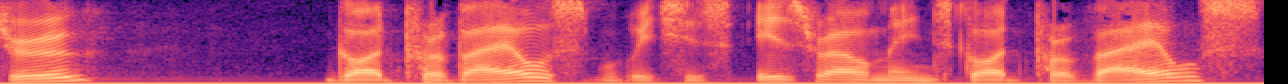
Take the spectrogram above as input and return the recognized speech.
drew, God prevails, which is Israel means God prevails,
